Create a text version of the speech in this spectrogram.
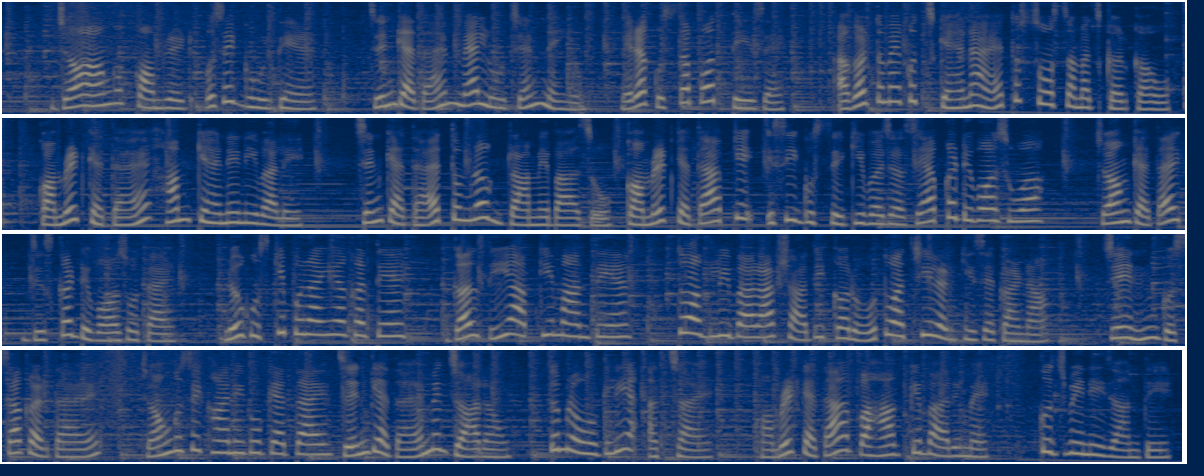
जोंग और कॉमरेड उसे घूरते हैं, जिन कहता है, मैं लूचेन नहीं हूँ, मेरा गुस्सा बहुत तेज है। अगर तुम्हें कुछ कहना है तो सोच समझ कर कहो। कॉमरेड कहता है, हम कहने नहीं वाले। जिन कहता है, तुम लोग ड्रामेबाज हो। कॉमरेड कहता है, आपके इसी गुस्से की वजह से आपका डिवोर्स हुआ। जोंग कहता है, जिसका डिवोर्स होता है, लोग उसकी बुराइयाँ करते हैं, गलती आपकी मानते हैं। तो अगली बार आप शादी करो तो अच्छी लड़की से करना। जिन गुस्सा करता है, जोंग उसे खाने को कहता है। जिन कहता है, मैं जा रहा हूँ। तुम लोगों के लिए अच्छा है। कॉमरेड कहता है, वहाँ के बारे में कुछ भी नहीं जानते।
